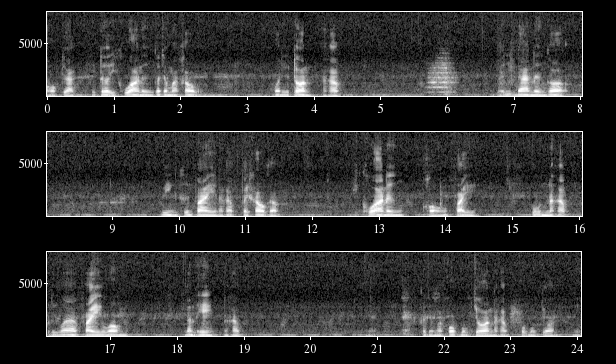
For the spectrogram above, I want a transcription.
ออกจากฮีตเตอร์อีกขั้วหนึ่งก็จะมาเข้าขั้วนิวตันนะครับและอีกด้านหนึ่งก็ วิ่งขึ้นไปนะครับ ไปเข้ากับอีกขั้วหนึ่งของไฟ อุ่นนะครับ หรือว่าไฟวอร์มนั่นเองนะครับ ก็จะมาครบวงจรนะครับ ครบวงจรนี่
